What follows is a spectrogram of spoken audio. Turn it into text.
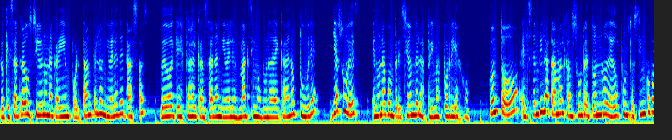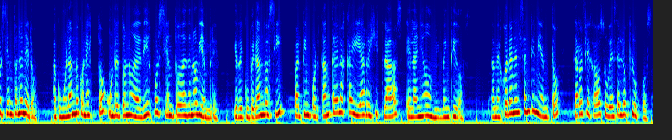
lo que se ha traducido en una caída importante en los niveles de tasas, luego de que éstas alcanzaran niveles máximos de una década en octubre, y a su vez en una compresión de las primas por riesgo. Con todo, el CENBI Latam alcanzó un retorno de 2.5% en enero, acumulando con esto un retorno de 10% desde noviembre y recuperando así parte importante de las caídas registradas el año 2022. La mejora en el sentimiento se ha reflejado a su vez en los flujos,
